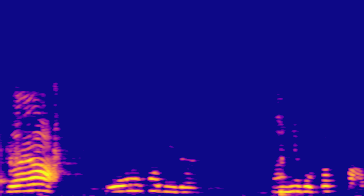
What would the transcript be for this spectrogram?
กเลยอะ โอ้พอดีเลย ตอนนี้ผมต้องปรับ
